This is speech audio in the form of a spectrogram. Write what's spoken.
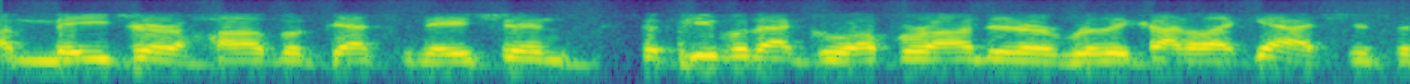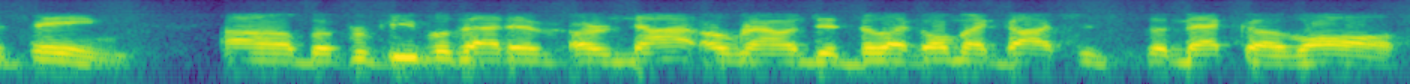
a major hub of destination, the people that grew up around it are really kind of like, yeah, it's just a thing. Uh, but for people that have, are not around it, they're like, oh my gosh, it's the mecca of all.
